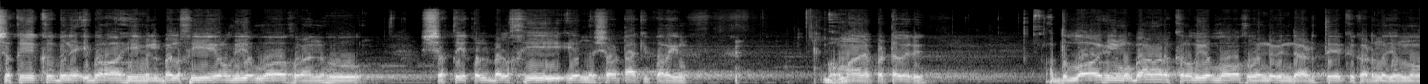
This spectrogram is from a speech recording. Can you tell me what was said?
ഷക്കീഖ് ബിൻ ഇബ്രാഹിം ബൽഖി റളിയല്ലാഹു അൻഹു ഷക്കീഖുൽ ബൽഖി എന്ന് ഷോർട്ടാക്കി പറയും. ബഹുമാനപ്പെട്ടവര് അബ്ദുല്ലാഹിൽ മുബാറക് റളിയല്ലാഹു അടുത്തേക്ക് കടന്നു ചെന്നു.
